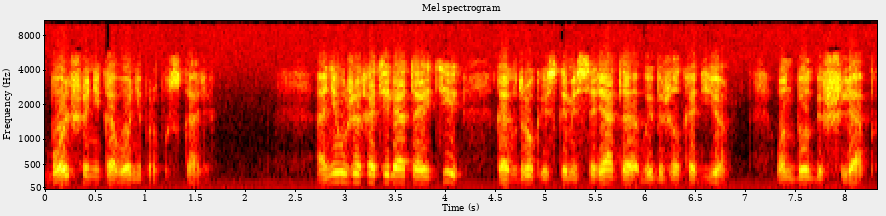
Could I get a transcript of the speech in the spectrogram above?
Больше никого не пропускали. Они уже хотели отойти, как вдруг из комиссариата выбежал Кадье. Он был без шляпы.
